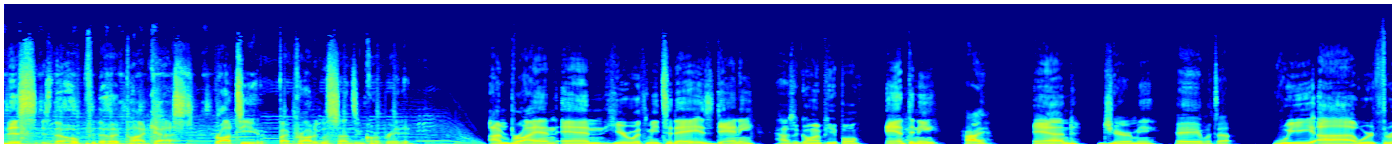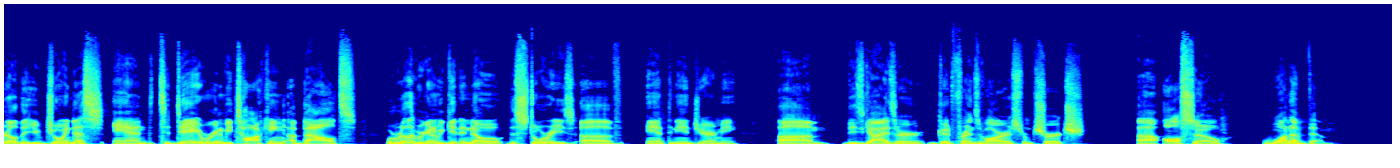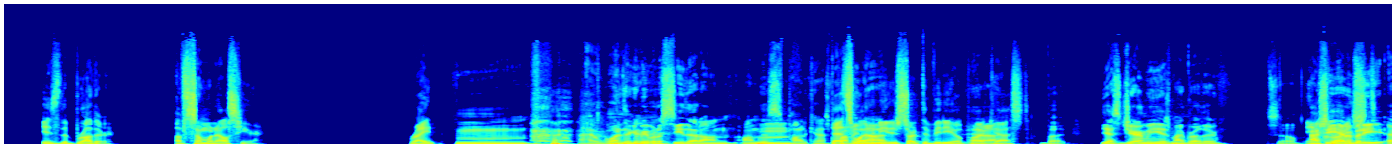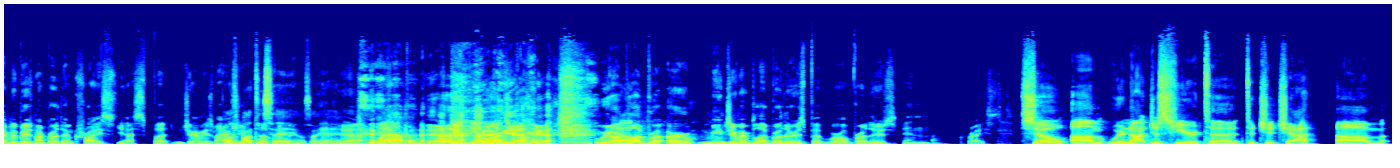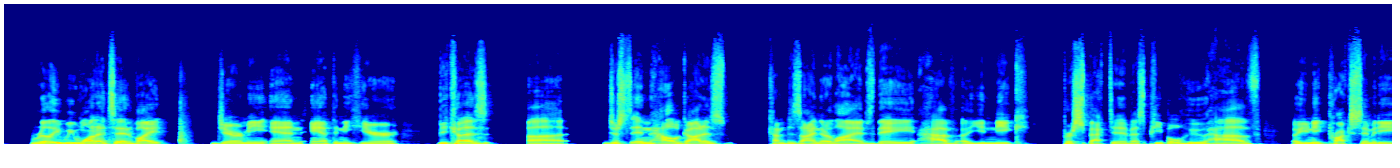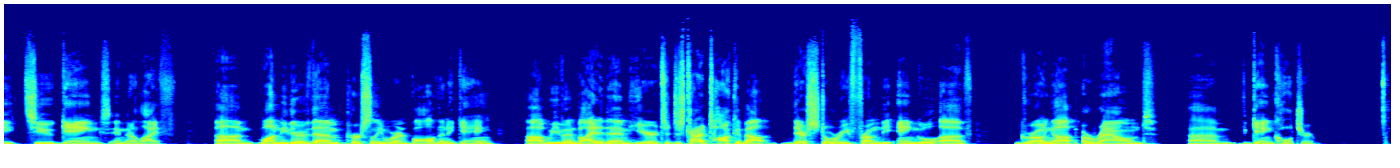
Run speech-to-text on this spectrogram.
This is the Hope for the Hood podcast, brought to you by Prodigal Sons Incorporated. I'm Brian, and here with me today is Danny, How's it going, people? Anthony, Hi. and Jeremy. Hey, what's up? We uh, we're thrilled that you've joined us, and today we're going to be talking about. Well, really, we're going to be getting to know the stories of Anthony and Jeremy. Um, these guys are good friends of ours from church. Uh, also, one of them is the brother of someone else here, right? Hmm. I I wonder if they're gonna be able to see that on on this Hmm. podcast. That's Probably why not, we need to start the video podcast. But yes, Jeremy is my brother. So In actually, Christ. everybody everybody's my brother in Christ. Yes, but Jeremy is my. Brother. I was actual about to say. brother. I was like, hey, Yeah. what happened? Yeah. theological here. we are Yeah. blood bro- or me and Jeremy are blood brothers, but we're all brothers in Christ. So um, we're not just here to to chit chat. Um, really, we wanted to invite Jeremy and Anthony here because uh, just in how God has kind of designed their lives, they have a unique perspective as people who have a unique proximity to gangs in their life. Um, while neither of them personally were involved in a gang, uh, we've invited them here to just kind of talk about their story from the angle of growing up around um, gang culture.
